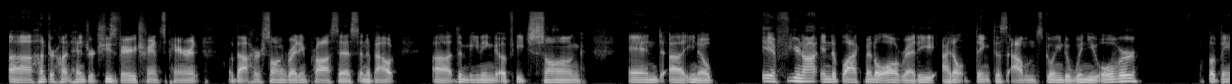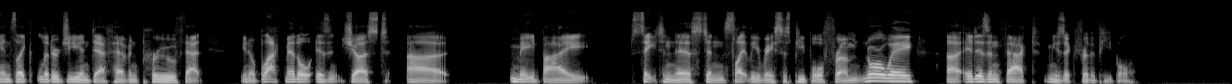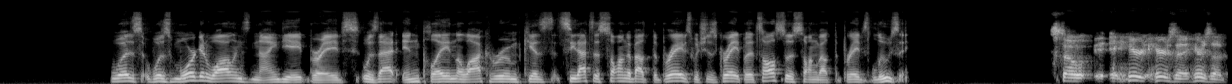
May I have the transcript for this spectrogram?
uh, Hunter Hunt Hendrick, she's very transparent about her songwriting process and about uh, the meaning of each song. And uh, you know, if you're not into black metal already, I don't think this album's going to win you over. But bands like Liturgy and Deafheaven prove that you know black metal isn't just made by Satanist and slightly racist people from Norway. Uh, it is in fact music for the people. Was was Morgan Wallen's 98 Braves was that in play in the locker room because see that's a song about the Braves which is great but it's also a song about the Braves losing. So here here's a here's a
